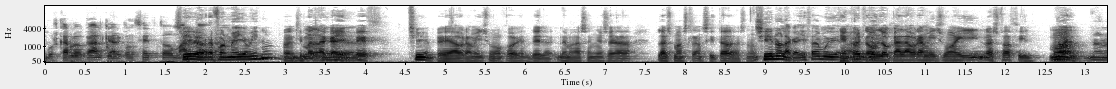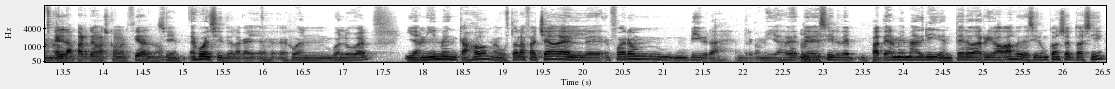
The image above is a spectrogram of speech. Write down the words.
Buscar local, crear concepto, marca. Sí, lo reformé yo mismo. encima en la calle Pez. Sí. Que ahora mismo, joder, de, de Malasaña sea las más transitadas, ¿no? Sí, no, la calle estaba muy bien. Y encontrar un local ahora mismo ahí no es fácil. No, Bueno, no, no, no. En la parte más comercial, ¿no? Sí, es buen sitio la calle, es, es buen, buen lugar. Y a mí me encajó, me gustó la fachada. el, eh, fueron vibras, entre comillas, de, decir, de patearme Madrid entero de arriba abajo y decir un concepto así,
